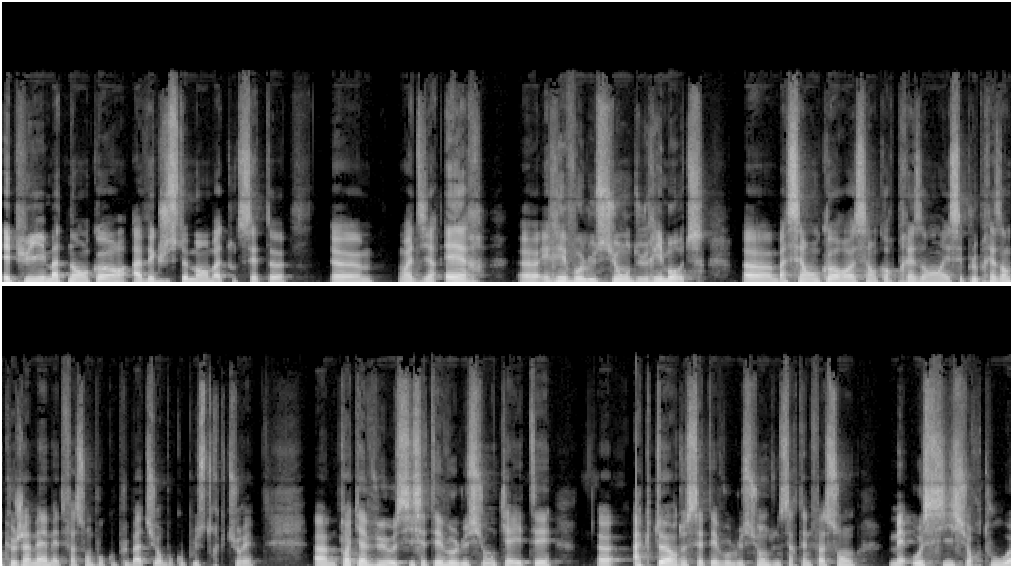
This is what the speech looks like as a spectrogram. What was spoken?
Et puis maintenant encore, avec justement bah, toute cette, on va dire, ère et révolution du remote, euh, bah, c'est encore, c'est encore présent et c'est plus présent que jamais, mais de façon beaucoup plus mature, beaucoup plus structurée. Euh, toi qui as vu aussi cette évolution, qui a été euh, acteur de cette évolution d'une certaine façon, mais aussi surtout,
